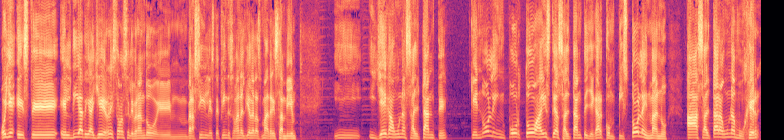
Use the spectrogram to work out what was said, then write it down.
Oye, este, el día de ayer estaban celebrando en Brasil este fin de semana el Día de las Madres también. Y, y llega un asaltante que no le importó a este asaltante llegar con pistola en mano a asaltar a una mujer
